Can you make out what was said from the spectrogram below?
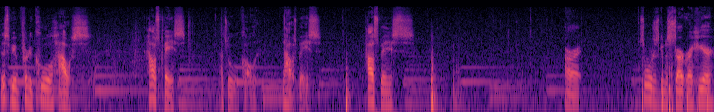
This would be a pretty cool house. House base. That's what we'll call it. The house base. House base. Alright. So we're just gonna start right here.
